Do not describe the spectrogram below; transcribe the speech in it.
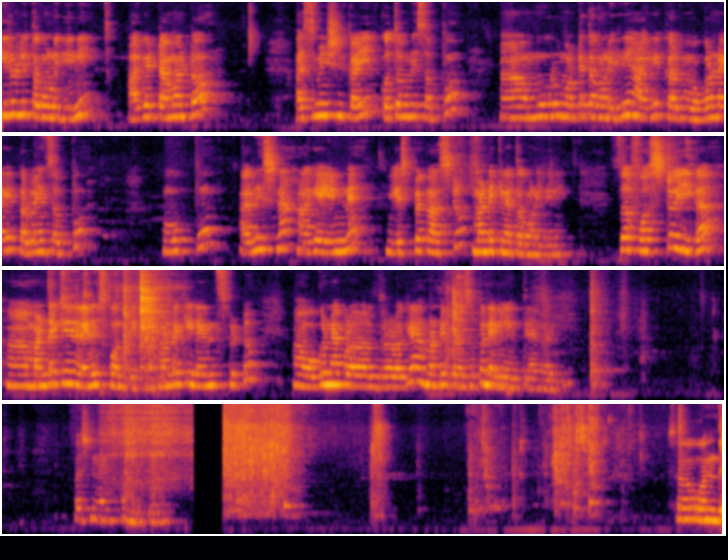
ಈರುಳ್ಳಿ ತಗೊಂಡಿದ್ದೀನಿ. ಹಾಗೆ ಟೊಮೆಟೊ, ಹಸಿಮೆಣ್ಸಿನ್ಕಾಯಿ, ಕೊತ್ತಂಬರಿ ಸೊಪ್ಪು ಮೂರು ಮೊಟ್ಟೆ ತಗೊಂಡಿದ್ದೀನಿ. ಹಾಗೆ ಕರ್ ಒಗ್ಗರಣೆಗೆ ಕರ್ಬೇವಿನ ಸೊಪ್ಪು, ಉಪ್ಪು ಅರಿಶಿನ ಹಾಗೆ ಎಣ್ಣೆ, ಎಷ್ಟು ಬೇಕೋ ಅಷ್ಟು ಮಂಡಕ್ಕಿನ ತಗೊಂಡಿದ್ದೀನಿ. ಸೊ ಫಸ್ಟು ಈಗ ಮಂಡಕ್ಕಿನ ನೆನೆಸ್ಕೊತೀನಿ. ಮಂಡಕ್ಕಿ ನೆನೆಸ್ಬಿಟ್ಟು ಒಗ್ಗರಣೆ ಹಾಕೊಳ್ಳೋದ್ರೊಳಗೆ ಆ ಮಂಡಕ್ಕಿ ಒಂದು ಸ್ವಲ್ಪ ನೆನೆಯುತ್ತೆ ಹಂಗಾಗಿ. ಫಸ್ಟ್ ನೆನೆಸ್ಕೊಂಡ್ಬಿಡ್ತೀನಿ. ಸೊ ಒಂದು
